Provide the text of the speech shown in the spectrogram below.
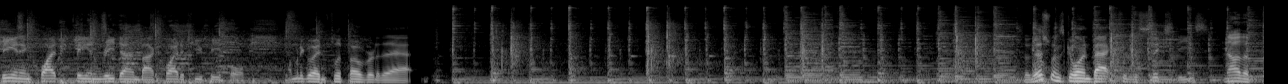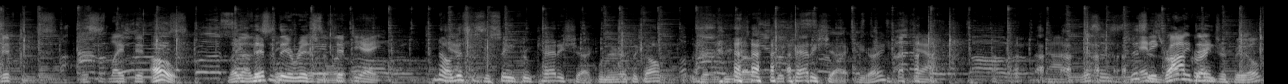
being in quite being redone by quite a few people. I'm going to go ahead and flip over to that. So this one's going back to the 60s. No, the 50s. This is late 50s. Oh, late No, this is 50s. the this is original. 58. No, Yeah. this is the scene from Caddyshack when they're at the golf, the, the, uh, the Caddyshack, right? Yeah. Nah, this is This Eddie is Rodney Cochran. Dangerfield.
